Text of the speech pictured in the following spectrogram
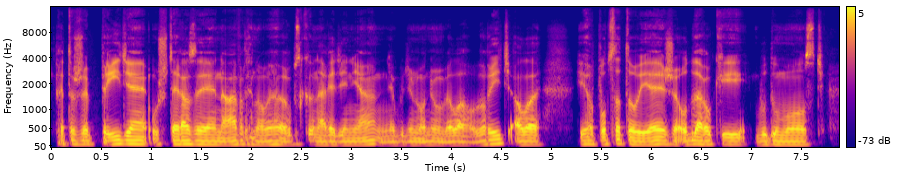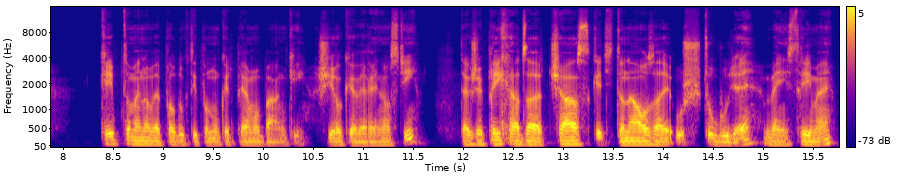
Pretože príde, už teraz je návrh nového európskeho nariadenia, nebudem o ňom veľa hovoriť, ale jeho podstatou je, že o dva roky budú môcť kryptomenové produkty ponúkať priamo banky širokej verejnosti. Takže prichádza čas, keď to naozaj už tu bude v mainstreame.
